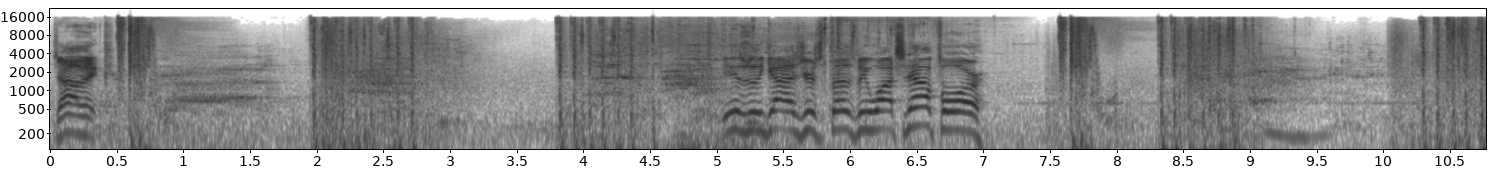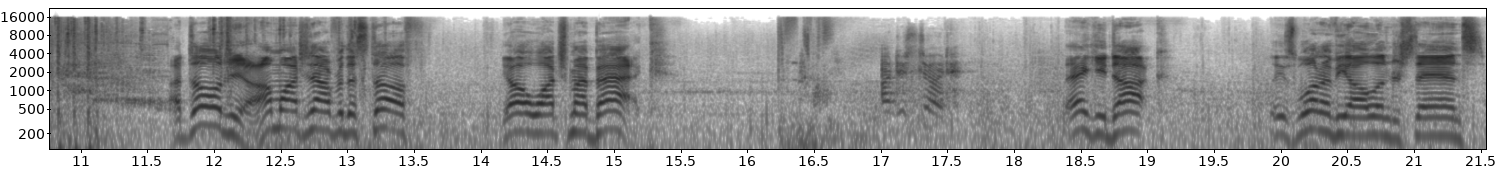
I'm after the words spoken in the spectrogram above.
Javik. These are the guys you're supposed to be watching out for. I told you, I'm watching out for the stuff. Y'all watch my back. Understood. Thank you, Doc. At least one of y'all understands.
